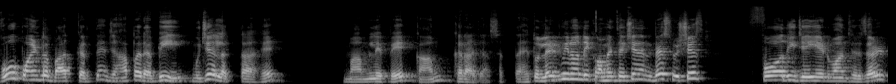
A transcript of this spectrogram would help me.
वो पॉइंट पे बात करते हैं जहाँ पर अभी मुझे लगता है मामले पे काम करा जा सकता है। तो let me know the comment section and best wishes for the JEE advance result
